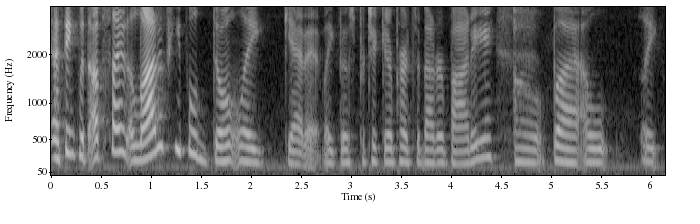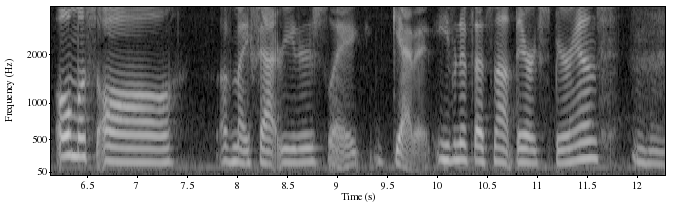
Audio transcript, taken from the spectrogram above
I think with Upside, a lot of people don't like get it, like those particular parts about her body. Oh. But uh, like almost all of my fat readers like get it, even if that's not their experience. Mm-hmm.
